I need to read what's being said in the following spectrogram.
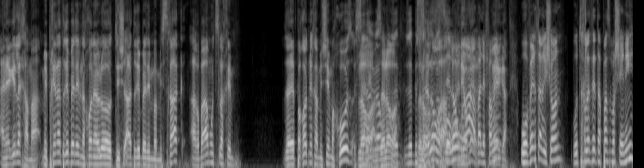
אני אגיד לך מה, מבחינת דריבלים, נכון, היו לו תשעה דריבלים במשחק, ארבעה מוצלחים. זה פחות מ-50 אחוז. לא רע, זה לא רע. זה- לא רע. זה לא אני רע, אומר, אבל לפעמים. הוא עובר את הראשון, והוא צריך לתת את הפס בשני,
